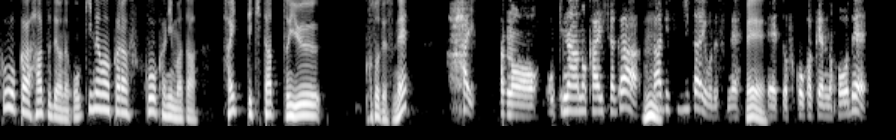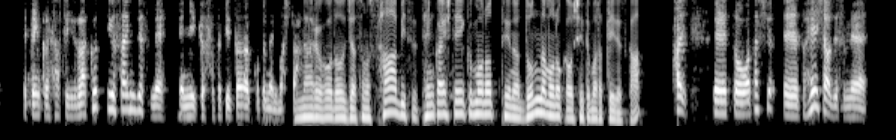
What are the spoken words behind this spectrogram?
福岡発ではなく沖縄から福岡にまた入ってきたということですね。はい、あの、沖縄の会社がうん。サービス自体をですね、ええ。えーっと、福岡県の方でえ展開させていただくっていう際にですね、え入居させていただくことになりました。なるほど。じゃあそのサービス展開していくものっていうのはどんなものか教えてもらっていいですか？はい、えっ、と、私、えっ、と、弊社はですね、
